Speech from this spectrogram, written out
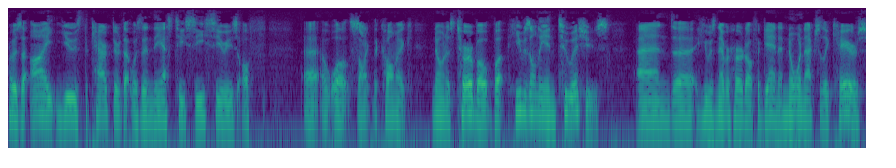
Was it? I used the character that was in the STC series of uh well Sonic the Comic known as Turbo, but he was only in two issues and uh, he was never heard of again and no one actually cares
